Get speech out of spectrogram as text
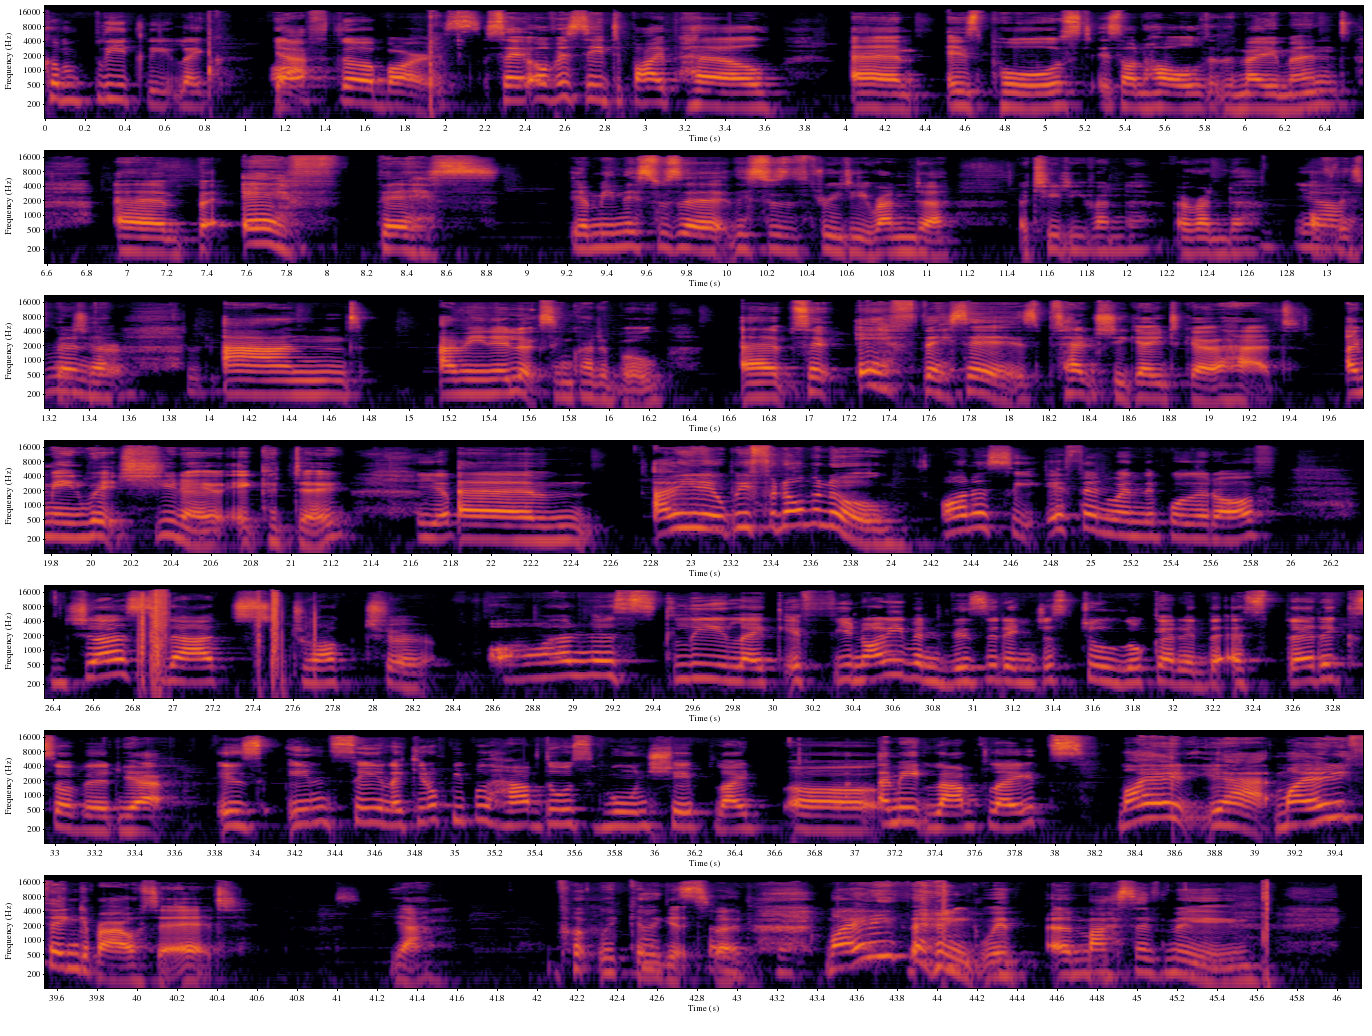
completely, like Mm. Yeah. off the bars. So obviously, Dubai Pearl um, is paused. It's on hold at the moment. Um, but if this, I mean, this was a this was a 3D render, a 2D render, a render Yeah, of this picture, render, 2D. and I mean, it looks incredible. Uh, so if this is potentially going to go ahead, I mean, which you know it could do. Yep. Um, I mean, it'll be phenomenal. Honestly, if and when they pull it off, just that structure. Honestly, like if you're not even visiting, just to look at it, the aesthetics of it Yeah. is insane. Like you know, people have those moon-shaped light, uh, I mean- lamp lights. My yeah, my only thing about it, yeah, but we're gonna get to that. My only thing with a massive moon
